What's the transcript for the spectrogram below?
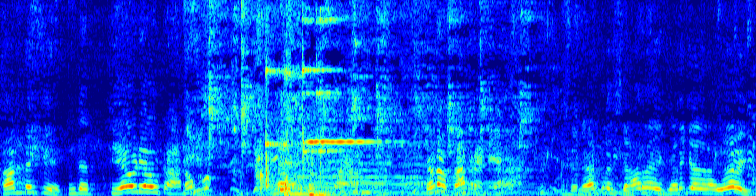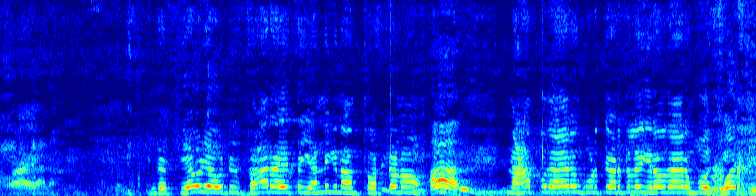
அன்னைக்கு. இந்த தேவடி அவுட் அடங்கும் என்ன பாக்குறேன் இந்த நேரத்துல சாராயம் கிடைக்காதடா ஏய். இந்த தேவடி அவுட்டு சாராயத்தை என்னைக்கு நான் தொட்டணும் ஆ. நாற்பதாயிரம் கொடுத்த இடத்துல இருபதாயிரம் போச்சு.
